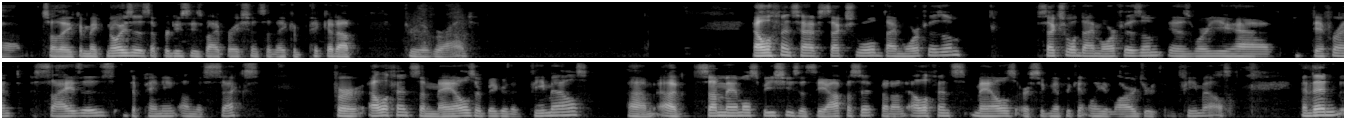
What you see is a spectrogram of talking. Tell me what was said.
Uh, so they can make noises that produce these vibrations and they can pick it up through the ground. Elephants have sexual dimorphism. Sexual dimorphism is where you have different sizes depending on the sex. For elephants, the males are bigger than females. Um, uh, some mammal species, it's the opposite, but on elephants, males are significantly larger than females. And then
